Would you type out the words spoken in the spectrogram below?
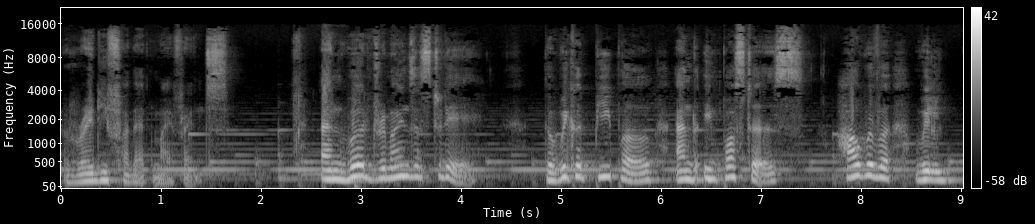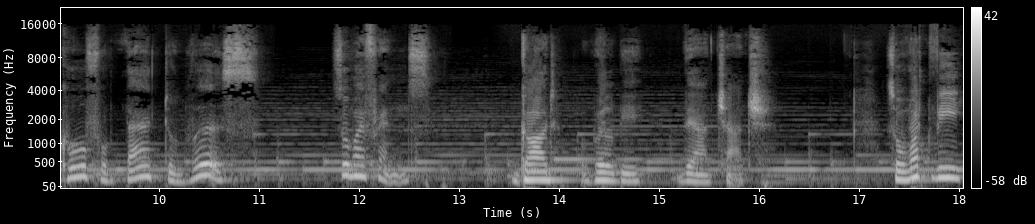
ready for that, my friends. And word reminds us today the wicked people and the impostors, however, will go from bad to worse. So, my friends, God will be their judge. So, what we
